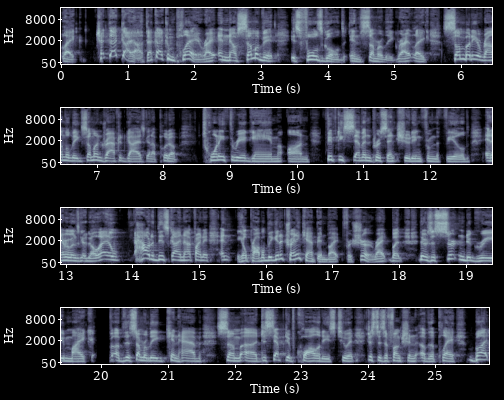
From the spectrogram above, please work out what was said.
like check that guy out. That guy can play, right? And now some of it is fool's gold in summer league, right? Like somebody around the league, some undrafted guy is going to put up 23 a game on 57% shooting from the field and everyone's going to go, "Hey, how did this guy not find it?" And he'll probably get a training camp invite for sure, right? But there's a certain degree, Mike, of the summer league can have some uh, deceptive qualities to it just as a function of the play but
